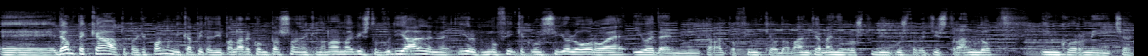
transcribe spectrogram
ed è un peccato perché quando mi capita di parlare con persone che non hanno mai visto Woody Allen, io il primo film che consiglio loro è Io ed Annie, peraltro film che ho davanti a me nello studio in cui sto registrando in cornice,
